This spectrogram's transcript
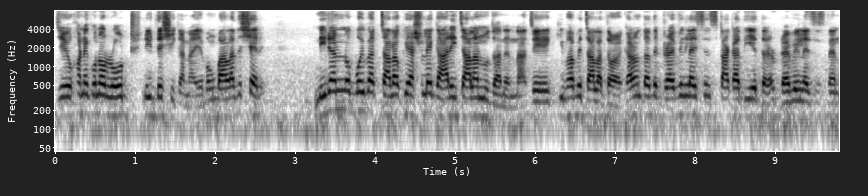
যে ওখানে কোনো রোড নির্দেশিকা নাই এবং বাংলাদেশের নিরানব্বই ভাগ চালকই আসলে গাড়ি চালানো জানেন না যে কীভাবে চালাতে হয়। কারণ তাদের ড্রাইভিং লাইসেন্স টাকা দিয়ে তারা ড্রাইভিং লাইসেন্স দেন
